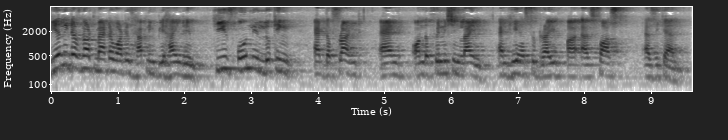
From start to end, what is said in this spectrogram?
really does not matter what is happening behind him. He is only looking at the front and on the finishing line, and he has to drive uh, as fast as he can.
